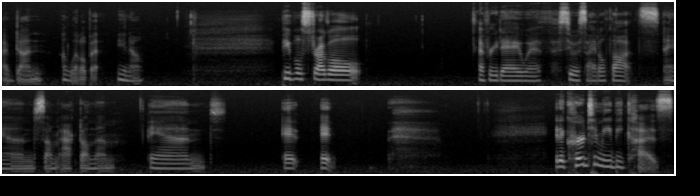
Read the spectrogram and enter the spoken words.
I've done a little bit, you know. People struggle every day with suicidal thoughts and some act on them and it it it occurred to me because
